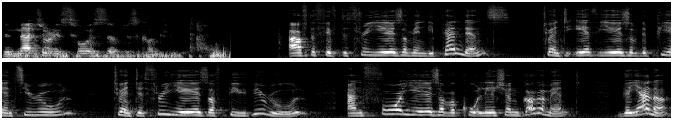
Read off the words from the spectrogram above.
the natural resources of this country. After 53 years of independence, 28 years of the PNC rule, 23 years of PPP rule, and four years of a coalition government, Guyana,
